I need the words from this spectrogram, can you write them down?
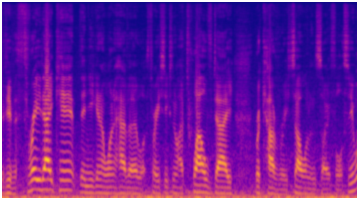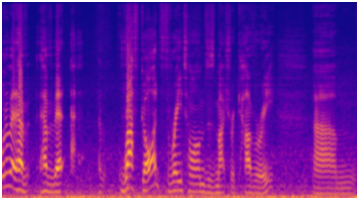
If you have a three day camp, then you're going to want to have a what three, six, nine, a 12 day recovery, so on and so forth. So you want to have have about rough guide, three times as much recovery um,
